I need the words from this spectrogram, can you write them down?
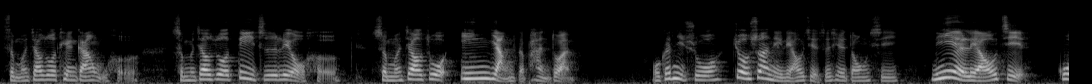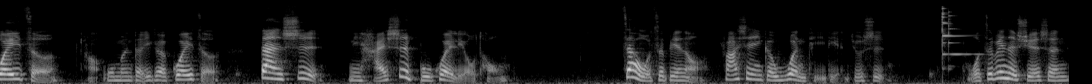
什么叫做天干五合，什么叫做地支六合，什么叫做阴阳的判断。我跟你说，就算你了解这些东西，你也了解。规则好，我们的一个规则，但是你还是不会流通。在我这边哦，发现一个问题点，就是我这边的学生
